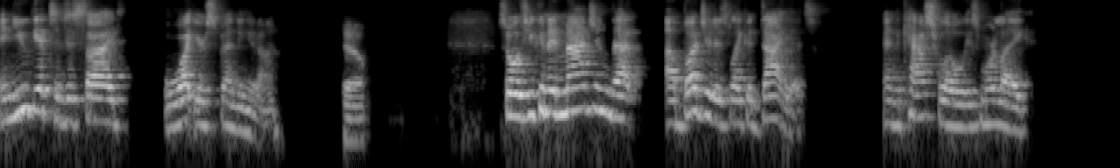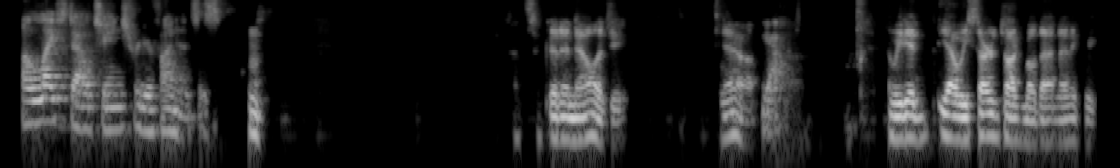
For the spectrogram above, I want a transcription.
And you get to decide what you're spending it on. Yeah. So if you can imagine that a budget is like a diet and cash flow is more like a lifestyle change for your finances. Hmm. That's a good analogy. Yeah. Yeah we did yeah we started talking about that and i think we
